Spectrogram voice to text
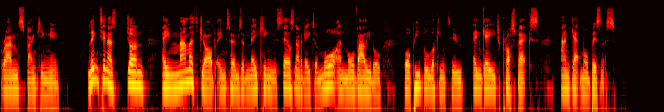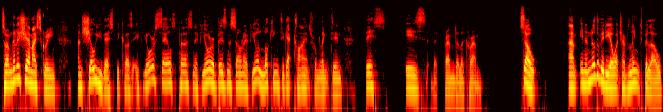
brand spanking new. LinkedIn has done a mammoth job in terms of making the Sales Navigator more and more valuable for people looking to engage prospects and get more business. So I'm going to share my screen and show you this because if you're a salesperson, if you're a business owner, if you're looking to get clients from LinkedIn, this is the creme de la creme. So, um, in another video, which I've linked below,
